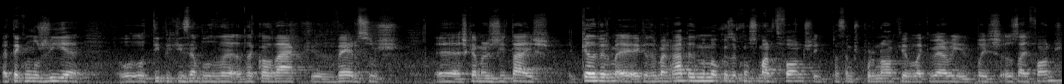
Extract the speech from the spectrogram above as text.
A tecnologia, o, o típico exemplo da, da Kodak versus as câmaras digitais, cada vez, é cada vez mais rápida. A mesma coisa com smartphones, passamos por Nokia, BlackBerry e depois os iPhones.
